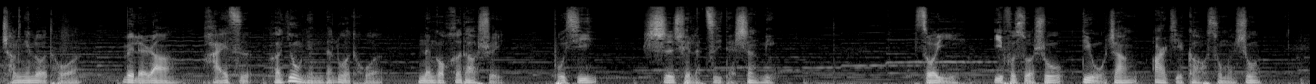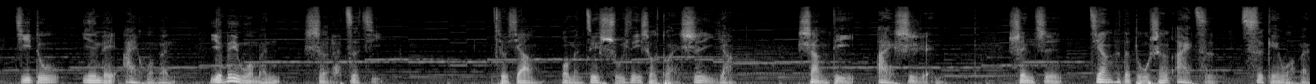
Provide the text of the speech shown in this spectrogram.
成年骆驼为了让孩子和幼年的骆驼能够喝到水，不惜失去了自己的生命。所以，以弗所书第五章二节告诉我们说：“基督因为爱我们，也为我们舍了自己。”就像我们最熟悉的一首短诗一样：“上帝爱世人。”甚至将他的独生爱子赐给我们，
